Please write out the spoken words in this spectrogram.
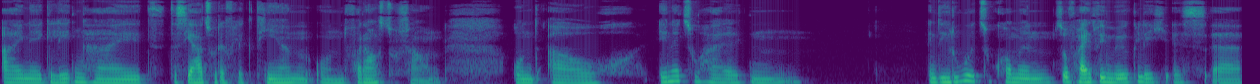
eine Gelegenheit, das Jahr zu reflektieren und vorauszuschauen und auch innezuhalten, in die Ruhe zu kommen, so weit wie möglich es äh,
